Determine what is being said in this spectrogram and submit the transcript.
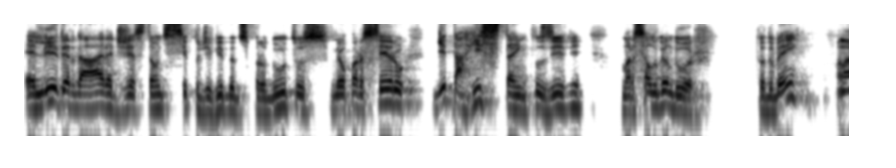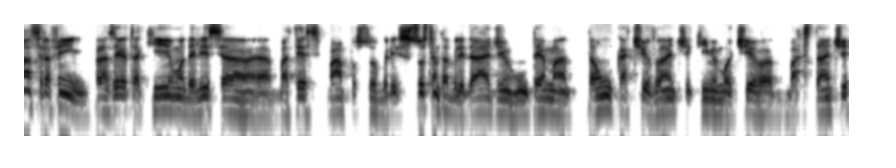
é líder da área de gestão de ciclo de vida dos produtos. Meu parceiro, guitarrista, inclusive, Marcelo Gandur. Tudo bem? Olá, Serafim. Prazer estar aqui. Uma delícia eh, bater esse papo sobre sustentabilidade, um tema tão cativante que me motiva bastante.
